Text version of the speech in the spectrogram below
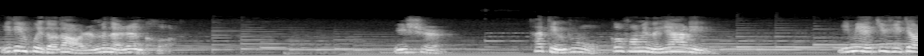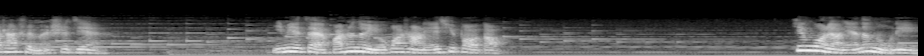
一定会得到人们的认可。于是，他顶住各方面的压力，一面继续调查水门事件，一面在《华盛顿邮报》上连续报道。经过两年的努力，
